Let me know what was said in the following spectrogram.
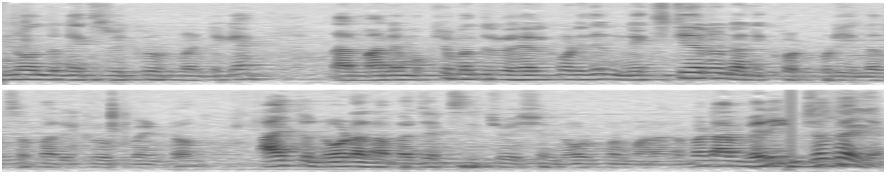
ಇನ್ನೊಂದು ನೆಕ್ಸ್ಟ್ ರಿಕ್ರೂಟ್ಮೆಂಟಿಗೆ ನಾನು ಮಾನ್ಯ ಮುಖ್ಯಮಂತ್ರಿಗಳು ಹೇಳ್ಕೊಂಡಿದ್ದೀನಿ ನೆಕ್ಸ್ಟ್ ಇಯರು ನನಗೆ ಕೊಟ್ಬಿಡಿ ಇನ್ನೊಂದು ಸ್ವಲ್ಪ ರಿಕ್ರೂಟ್ಮೆಂಟು ಆಯಿತು, ನೋಡೋಣ ಬಜೆಟ್ ಸಿಚುವೇಶನ್ ನೋಡ್ಕೊಂಡು ಮಾಡೋಣ. ಬಟ್ ಆಮ್ ವೆರಿ ಜೊತೆಗೆ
